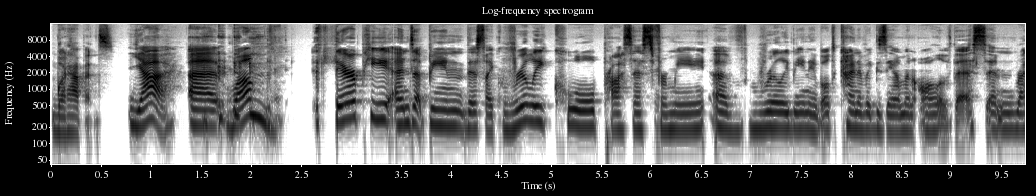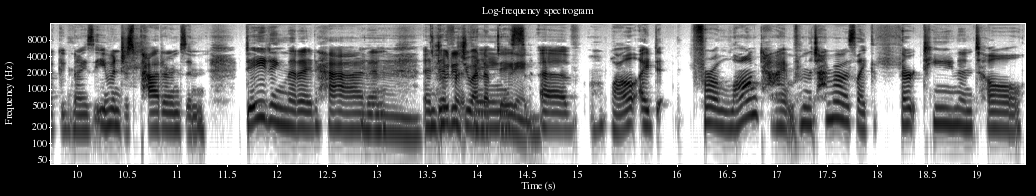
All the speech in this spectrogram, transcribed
what happens? Yeah. Uh, well, therapy ends up being this like really cool process for me of really being able to kind of examine all of this and recognize even just patterns and dating that I'd had and Mm. and who did you end up dating? Of well, I did for a long time from the time I was like 13 until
